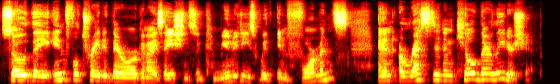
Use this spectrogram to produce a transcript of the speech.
so they infiltrated their organizations and communities with informants and arrested and killed their leadership.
